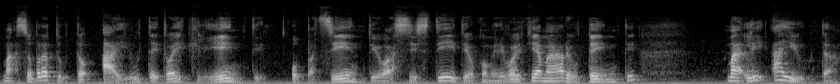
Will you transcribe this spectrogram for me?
ma soprattutto aiuta i tuoi clienti o pazienti o assistiti o come li vuoi chiamare, utenti, ma li aiuta,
